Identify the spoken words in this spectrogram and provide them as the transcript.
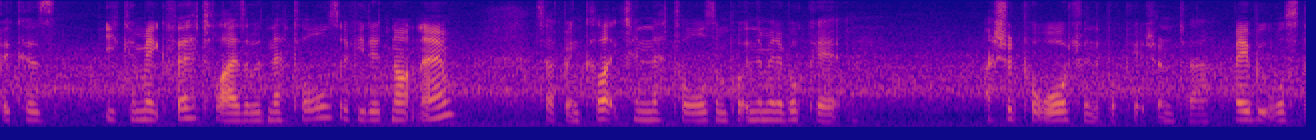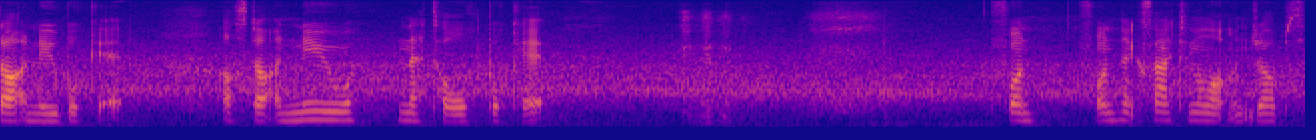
because you can make fertiliser with nettles if you did not know. So I've been collecting nettles and putting them in a bucket. I should put water in the bucket, shouldn't I? Maybe we'll start a new bucket. I'll start a new nettle bucket. Fun, fun, exciting allotment jobs.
